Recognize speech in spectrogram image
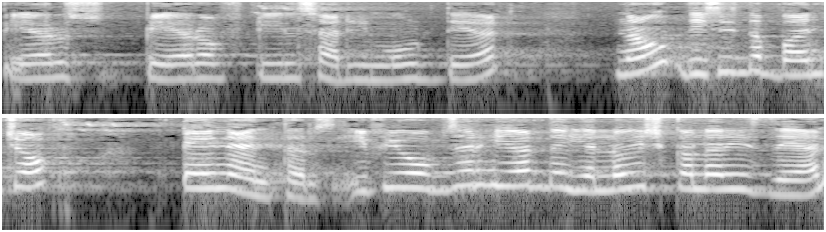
Pairs pair of keels are removed there. Now this is the bunch of 10 anthers. If you observe here the yellowish color is there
